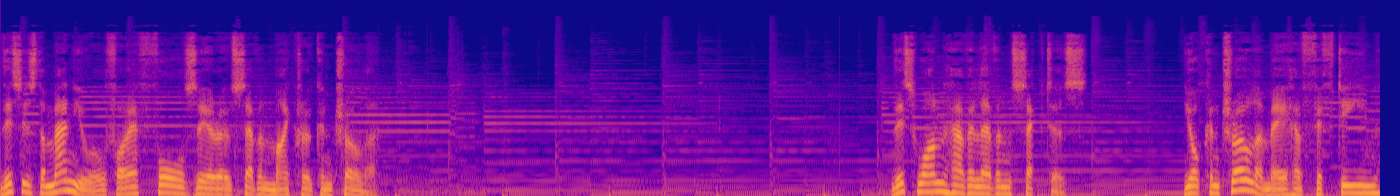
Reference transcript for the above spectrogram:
This is the manual for F407 microcontroller. This one have 11 sectors. Your controller may have 15,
